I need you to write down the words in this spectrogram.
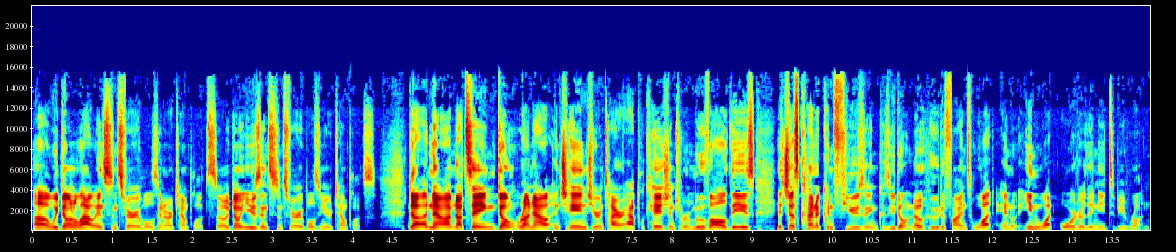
uh, we don't allow instance variables in our templates. So don't use instance variables in your templates. Now, I'm not saying don't run out and change your entire application to remove all these. It's just kind of confusing because you don't know who defines what and in what order they need to be run.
